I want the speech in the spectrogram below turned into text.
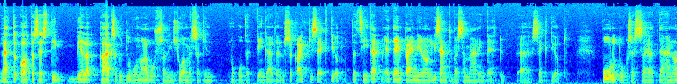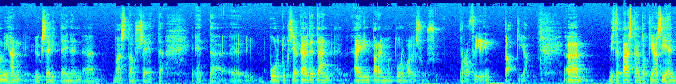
Lähtökohtaisesti vielä 80-luvun alussa niin Suomessakin nukutettiin käytännössä kaikki sektiot, mutta siitä eteenpäin niin on lisääntyvässä määrin tehty sektiot puudutuksessa ja tähän on ihan ykselitteinen vastaus se, että, että puudutuksia käytetään äidin paremman turvallisuusprofiilin takia mistä päästään toki siihen,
